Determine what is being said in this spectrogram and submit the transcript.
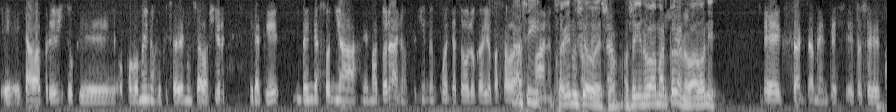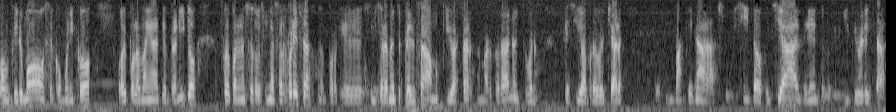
estaba previsto que, o por lo menos lo que se había anunciado ayer, era que venga Sonia Matorano, teniendo en cuenta todo lo que había pasado. Ah, sí, se había anunciado eso. O sea que no va Martorano, va Gonet. Exactamente, esto se confirmó, se comunicó hoy por la mañana tempranito. Fue para nosotros una sorpresa, porque sinceramente pensábamos que iba a estar Martorano y que bueno, que se iba a aprovechar eh, más que nada su visita oficial, dentro de lo que tenía que ver esta,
